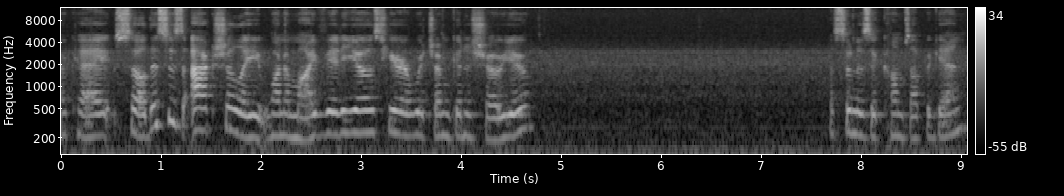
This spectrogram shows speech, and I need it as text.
Okay, so this is actually one of my videos here, which I'm going to show you as soon as it comes up again.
